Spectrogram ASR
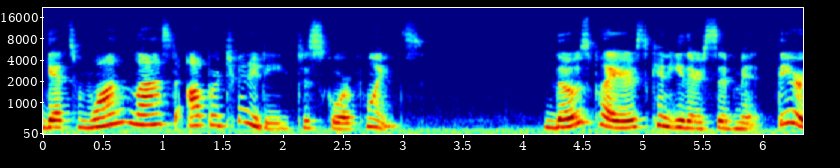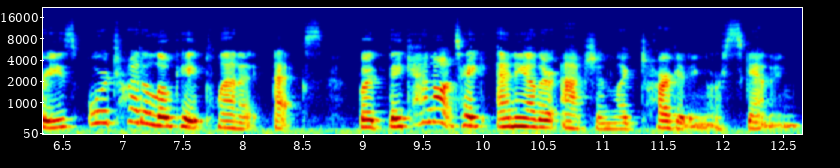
gets one last opportunity to score points. Those players can either submit theories or try to locate planet X, but they cannot take any other action like targeting or scanning.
